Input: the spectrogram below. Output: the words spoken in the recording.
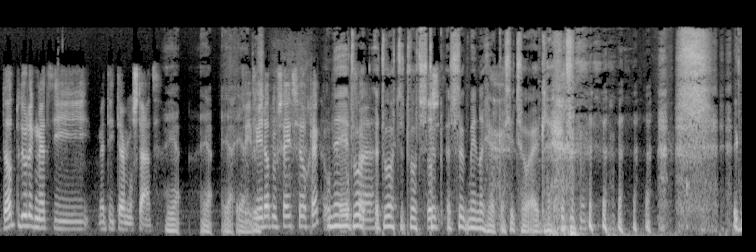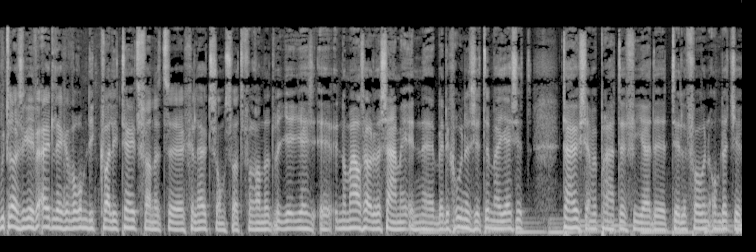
dat bedoel ik met die, met die thermostaat. Ja. Ja, ja, ja. Vind, je dat nog steeds heel gek? Of, nee, het of, wordt, uh, het wordt, het wordt een, stuk, is... een stuk minder gek als je het zo uitlegt. Ik moet trouwens nog even uitleggen waarom die kwaliteit van het uh, geluid soms wat verandert. Uh, normaal zouden we samen in, uh, bij de Groene zitten, maar jij zit thuis en we praten via de telefoon omdat je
